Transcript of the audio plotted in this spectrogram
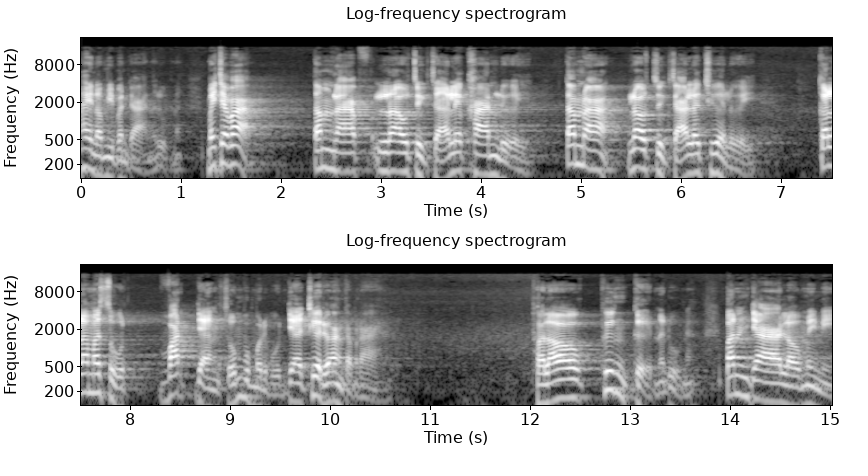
ให้เรามีปัญญานะลูกนะไม่ใช่ว่าตำราเราศึกษาแล้วค้านเลย ตำราเราศึกษาแล้วเชื่อเลยกลมาสูตรวัดอย่างสมบูรณ์บริบูรณ์อย่าเชื่อโดยอ้างตำราพอเราเพิ่งเกิดนะลูกนะปัญญาเราไม่มี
